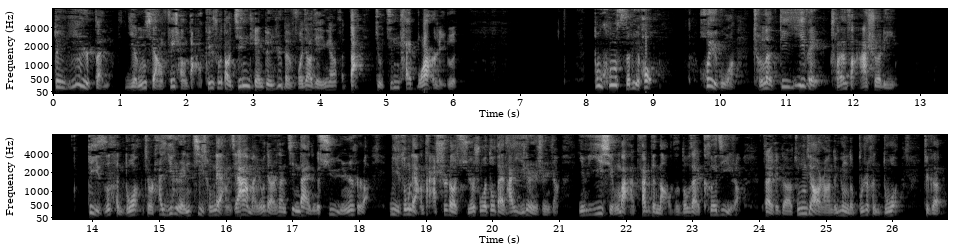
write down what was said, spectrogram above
对日本影响非常大，可以说到今天对日本佛教界影响很大，就金胎不二理论。不空死了以后，惠果成了第一位传法阿舍离，弟子很多，就是他一个人继承两家嘛，有点像近代那个虚云似的。密宗两大师的学说都在他一个人身上，因为一行吧，他这个脑子都在科技上，在这个宗教上，他用的不是很多。这个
